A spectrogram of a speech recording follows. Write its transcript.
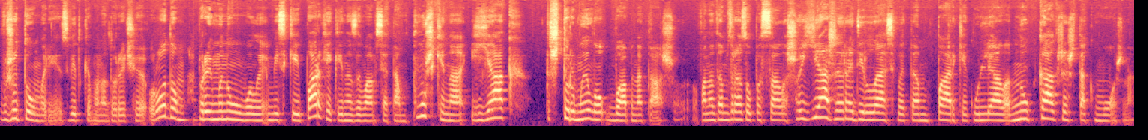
в Житомирі, звідки вона, до речі, родом, перейменовували міський парк, який називався там Пушкіна, як. Штурмило баб Наташу. Вона там зразу писала, що я же родилась в этом парке, гуляла. Ну як же ж так можна?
